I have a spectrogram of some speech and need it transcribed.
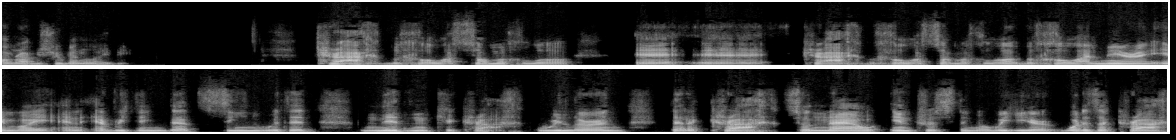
Om Rabbi Shimon Levi. Krach b'chol asomach eh, eh, krach, v'chol asamach v'chol anira imoy, and everything that's seen with it, nidden kekrach. We learned that a krach, so now interesting over here, what is a krach?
